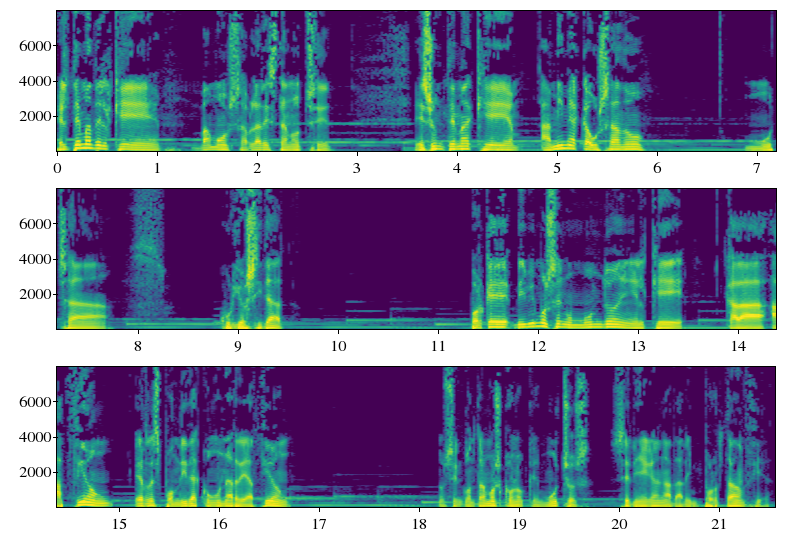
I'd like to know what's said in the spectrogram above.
El tema del que vamos a hablar esta noche es un tema que a mí me ha causado mucha curiosidad. Porque vivimos en un mundo en el que cada acción es respondida con una reacción. Nos encontramos con lo que muchos se niegan a dar importancia,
